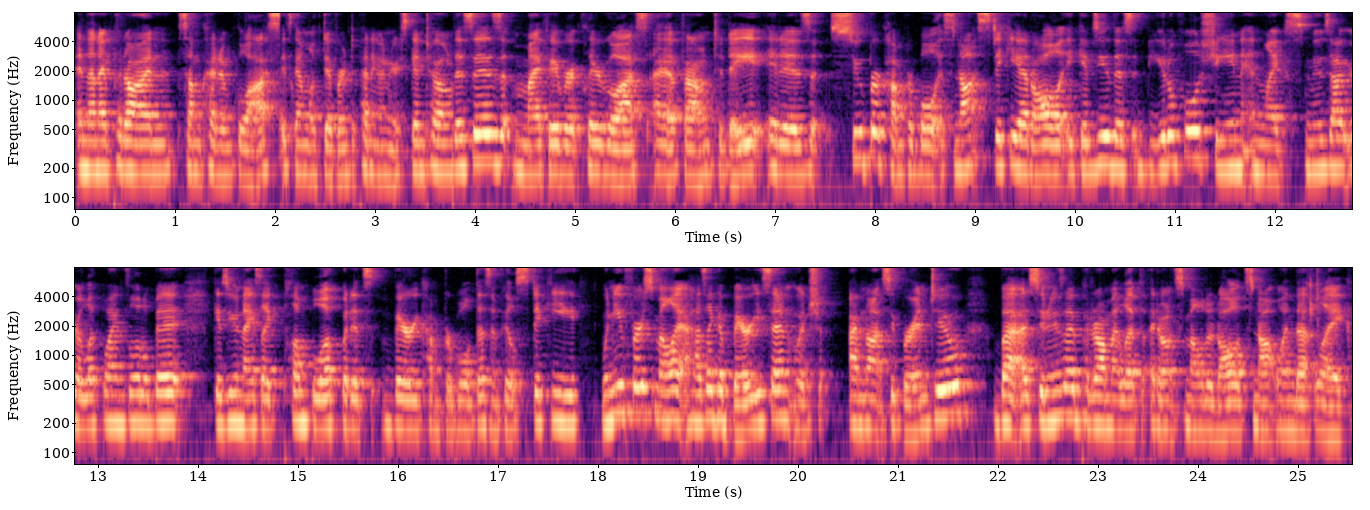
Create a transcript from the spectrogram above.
And then I put on some kind of gloss. It's gonna look different depending on your skin tone. This is my favorite clear gloss I have found to date. It is super comfortable. It's not sticky at all. It gives you this beautiful sheen and like smooths out your lip lines a little bit gives you a nice like plump look, but it's very comfortable. It doesn't feel sticky. When you first smell it, it has like a berry scent, which I'm not super into, but as soon as I put it on my lips, I don't smell it at all. It's not one that like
